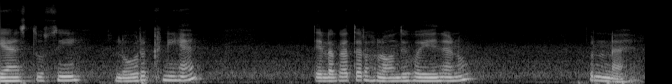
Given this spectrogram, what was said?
ਗੈਸ ਤੁਸੀਂ ਲੋ ਰੱਖਣੀ ਹੈ ਤੇ ਲਗਾਤਾਰ ਹਿਲਾਉਂਦੇ ਹੋਏ ਇਹਨਾਂ ਨੂੰ ਭੁੰਨਣਾ ਹੈ।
